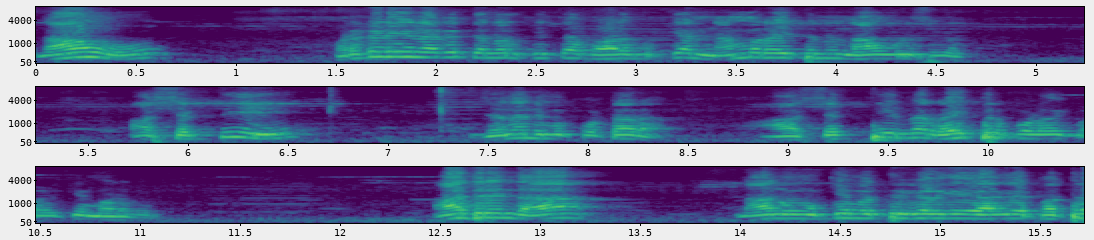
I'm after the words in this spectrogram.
ನಾವು ಹೊರಗಡೆ ಏನಾಗುತ್ತೆ ಅನ್ನೋದಕ್ಕಿಂತ ಬಹಳ ಮುಖ್ಯ, ನಮ್ಮ ರೈತನ ನಾವು ಉಳಿಸಬೇಕು. ಆ ಶಕ್ತಿ ಜನ ನಿಮಗೆ ಕೊಟ್ಟಾರ. ಆ ಶಕ್ತಿಯನ್ನ ರೈತರ ಪರವಾಗಿ ಬಳಕೆ ಮಾಡಬೇಕು. ಆದ್ರಿಂದ ನಾನು ಮುಖ್ಯಮಂತ್ರಿಗಳಿಗೆ ಆಗಲೇ ಪತ್ರ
